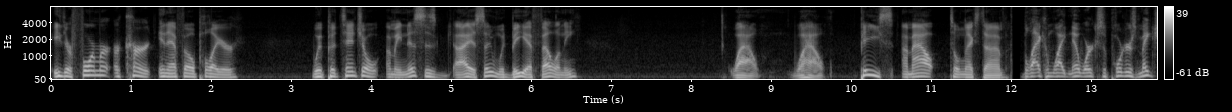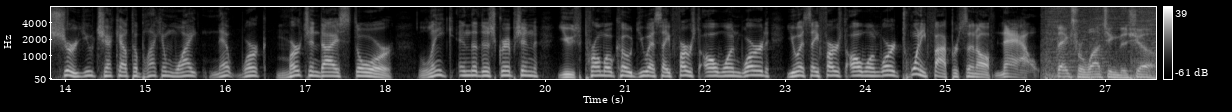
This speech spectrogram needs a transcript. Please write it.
either former or current NFL player with potential. I mean, this is, I assume, would be a felony. Wow. Wow. Peace. I'm out. Till next time. Black and White Network supporters, make sure you check out the Black and White Network merchandise store. Link in the description. Use promo code USA First, all one word. USA First, all one word. 25% off now. Thanks for watching the show.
